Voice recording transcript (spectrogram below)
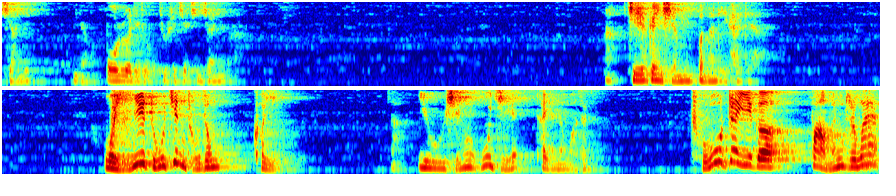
相应。你看，般若里头就是戒心相应啊。戒跟行不能离开的，唯独净土宗可以，有形无戒，他也能往生。除这一个法门之外，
